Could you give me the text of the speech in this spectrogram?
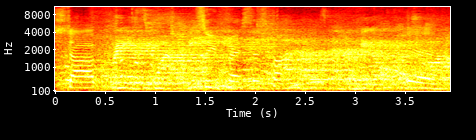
Stop? So you press this button? Yeah.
